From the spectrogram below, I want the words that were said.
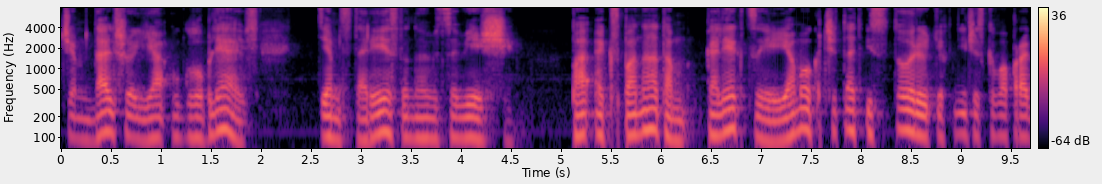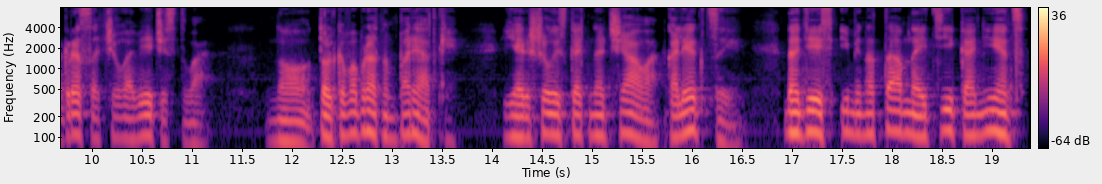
чем дальше я углубляюсь, тем старее становятся вещи. По экспонатам коллекции я мог читать историю технического прогресса человечества, но только в обратном порядке. Я решил искать начало коллекции, надеясь именно там найти конец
